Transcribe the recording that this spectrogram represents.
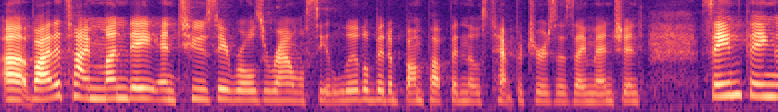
Uh, by the time Monday and Tuesday rolls around, we'll see a little bit of bump up in those temperatures, as I mentioned. Same thing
